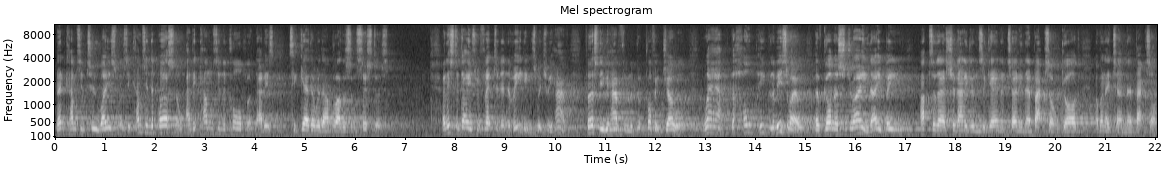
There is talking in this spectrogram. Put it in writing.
then comes in two ways for us. It comes in the personal and it comes in the corporate, that is, together with our brothers and sisters. And this today is reflected in the readings which we have. Firstly, we have from the prophet Joel, where the whole people of Israel have gone astray. They've been up to their shenanigans again and turning their backs on God. And when they turn their backs on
